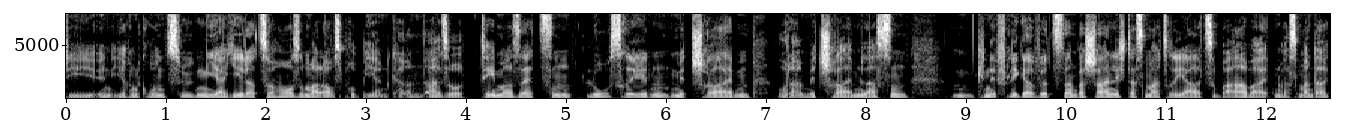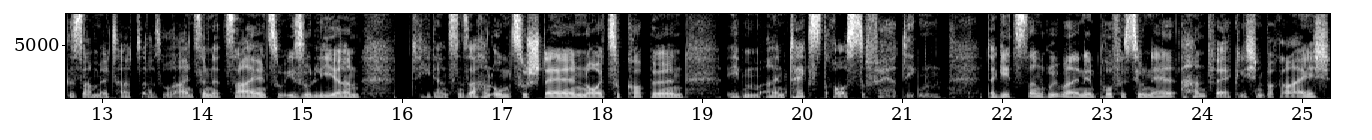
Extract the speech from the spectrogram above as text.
die in ihren Grundzügen ja jeder zu Hause mal ausprobieren kann. Also Thema setzen, losreden, mitschreiben oder mitschreiben lassen. Kniffliger wird es dann wahrscheinlich, das Material zu bearbeiten, was man da gesammelt hat. Also einzelne Zeilen zu isolieren, die ganzen Sachen umzustellen, neu zu koppeln, eben einen Text draus zu fertigen. Da geht es dann rüber in den professionell handwerklichen Bereich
